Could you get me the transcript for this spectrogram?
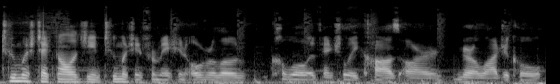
too much technology and too much information overload will eventually cause our neurological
